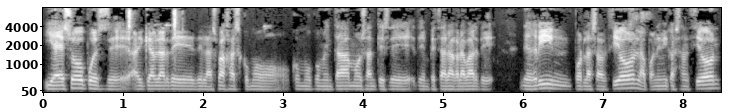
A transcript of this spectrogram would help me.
Y a eso, pues, eh, hay que hablar de, de, las bajas, como, como comentábamos antes de, de empezar a grabar, de, de, Green por la sanción, la polémica sanción.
